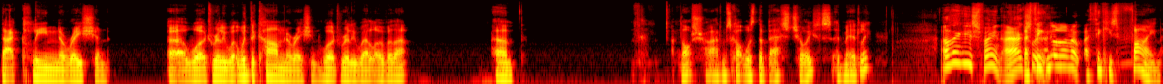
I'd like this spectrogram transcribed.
that clean narration uh, worked really well with the calm narration worked really well over that. Um, not sure Adam Scott was the best choice, admittedly. I think he's fine. I I actually, think no, no, no. I think he's fine.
